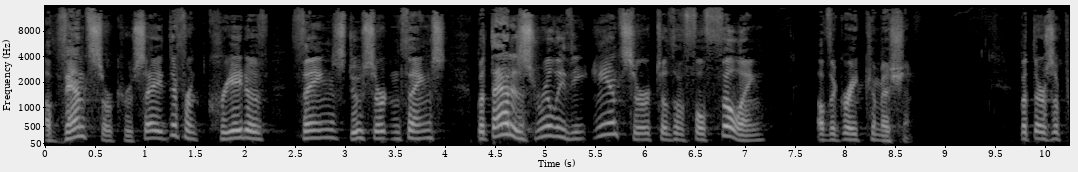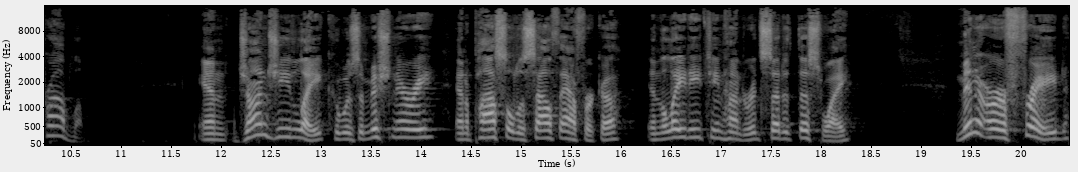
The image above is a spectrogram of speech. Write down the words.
events or crusade, different creative things, do certain things, but that is really the answer to the fulfilling of the Great Commission. But there's a problem. And John G. Lake, who was a missionary and apostle to South Africa in the late 1800s, said it this way Men are afraid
